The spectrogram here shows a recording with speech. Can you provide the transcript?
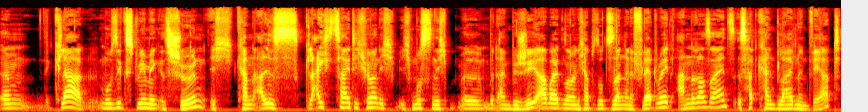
ähm, klar, Musikstreaming ist schön. Ich kann alles gleichzeitig hören. Ich, ich muss nicht äh, mit einem Budget arbeiten, sondern ich habe sozusagen eine Flatrate. Andererseits, es hat keinen bleibenden Wert.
